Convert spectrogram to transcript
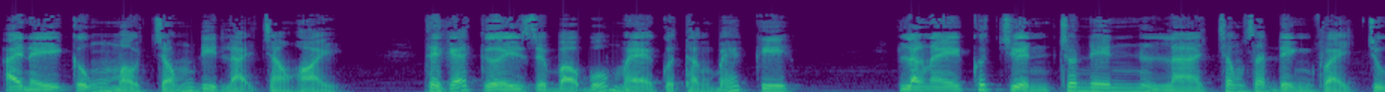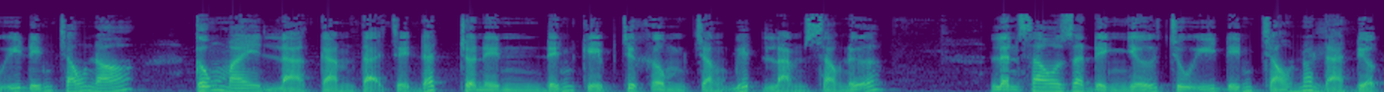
Ai nấy cũng mau chóng đi lại chào hỏi. Thầy khẽ cười rồi bảo bố mẹ của thằng bé kia. Lần này có chuyện cho nên là trong gia đình phải chú ý đến cháu nó. Cũng may là cảm tạ trời đất cho nên đến kịp chứ không chẳng biết làm sao nữa. Lần sau gia đình nhớ chú ý đến cháu nó là được.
